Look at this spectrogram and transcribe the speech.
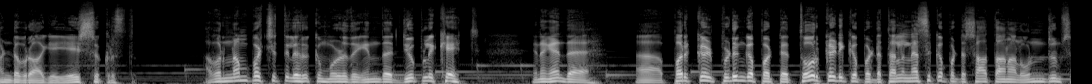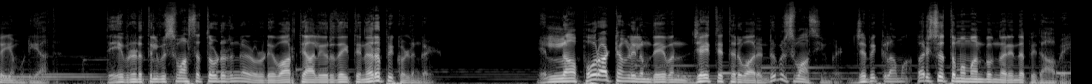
ஆண்டவராகிய இயேசு கிறிஸ்து. அவர் நம் பட்சத்தில் இருக்கும் பொழுது இந்த டியூப்ளிகேட் என்னங்க இந்த பற்கள் பிடுங்கப்பட்ட தோற்கடிக்கப்பட்ட தலை நசுக்கப்பட்ட சாத்தானால் ஒன்றும் செய்ய முடியாது. தேவனிடத்தில் விசுவாசத்தோடு இருங்கள் அவருடைய வார்த்தையால் இருதயத்தை நிரப்பிக் கொள்ளுங்கள். எல்லா போராட்டங்களிலும் தேவன் ஜெயத்தை தருவார் என்று விசுவாசியுங்கள். ஜெபிக்கலாமா? பரிசுத்தமும் அன்பும் நிறைந்த பிதாவே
